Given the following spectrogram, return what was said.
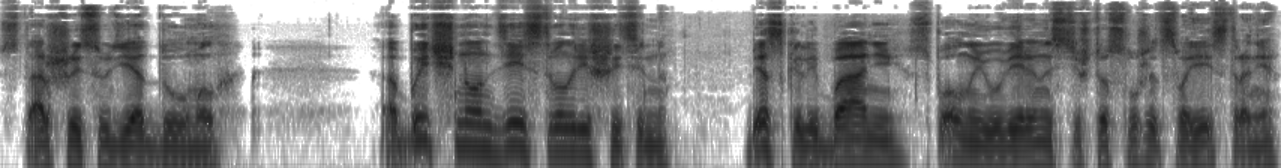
Старший судья думал. Обычно он действовал решительно, без колебаний, с полной уверенностью, что служит своей стране.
